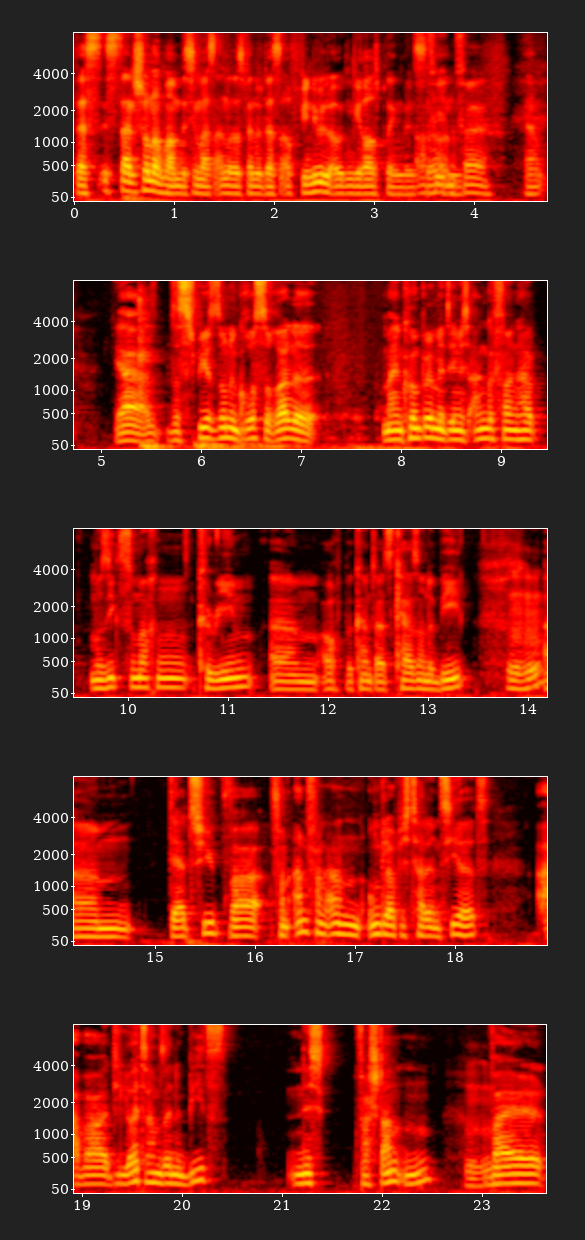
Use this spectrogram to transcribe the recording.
Das ist dann schon nochmal ein bisschen was anderes, wenn du das auf Vinyl irgendwie rausbringen willst. Auf ne? jeden und, Fall. Ja. Ja, das spielt so eine große Rolle. Mein Kumpel, mit dem ich angefangen habe, Musik zu machen, Kareem, ähm, auch bekannt als Kaz on the Beat, ähm, der Typ war von Anfang an unglaublich talentiert, aber die Leute haben seine Beats nicht verstanden, weil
